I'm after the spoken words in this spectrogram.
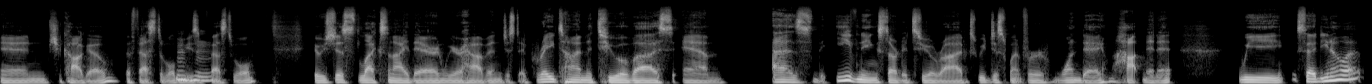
in Chicago, the festival, the mm-hmm. music festival. It was just Lex and I there, and we were having just a great time, the two of us. And as the evening started to arrive, because we just went for one day, hot minute, we said, you know what?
